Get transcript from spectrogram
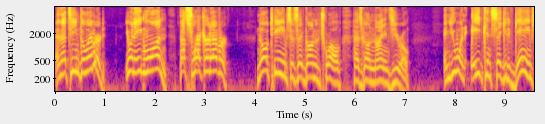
and that team delivered. You went eight and one, best record ever. No team since they've gone to 12 has gone nine and zero. and you won eight consecutive games,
